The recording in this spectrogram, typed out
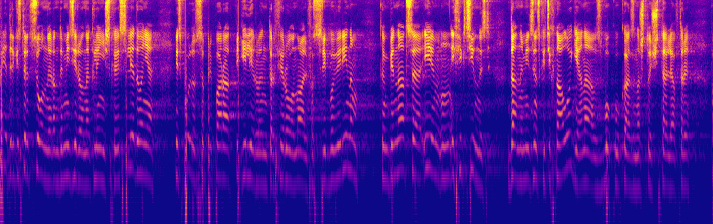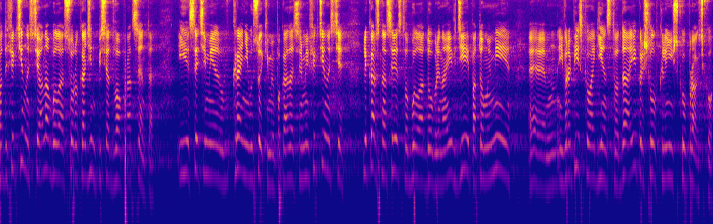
предрегистрационное рандомизированное клиническое исследование – Используется препарат пигелированный интерферон альфа с рибоверином. Комбинация и эффективность данной медицинской технологии, она сбоку указана, что считали авторы, под эффективностью она была 41-52%. И с этими крайне высокими показателями эффективности лекарственное средство было одобрено FDA, потом ИМЕИ, э, Европейского агентства, да, и пришло в клиническую практику.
